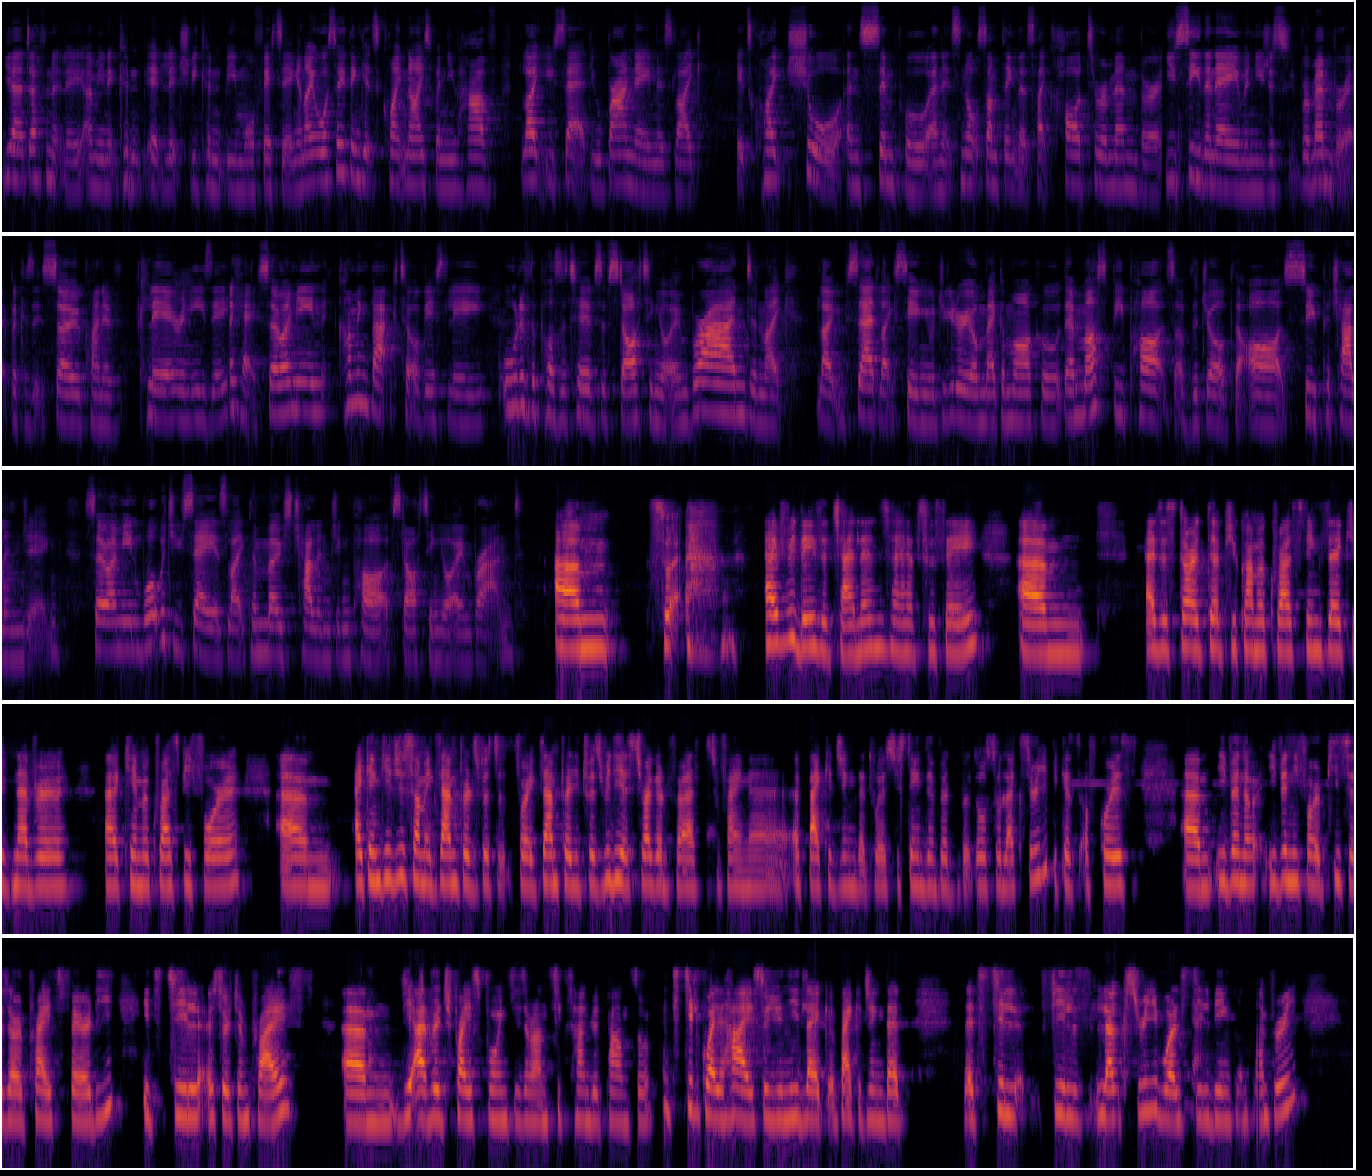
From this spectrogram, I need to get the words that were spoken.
Yeah, definitely. I mean, it couldn't, it literally couldn't be more fitting. And I also think it's quite nice when you have, like you said, your brand name is like, it's quite short and simple and it's not something that's like hard to remember. You see the name and you just remember it because it's so kind of clear and easy. Okay, so I mean, coming back to obviously all of the positives of starting your own brand and like like you've said, like seeing your jewelry on Meghan Markle, there must be parts of the job that are super challenging. So, I mean, what would you say is like the most challenging part of starting your own brand? Um, so, every day is a challenge, I have to say. Um, as a startup, you come across things that you've never uh, came across before. Um, I can give you some examples, but for example, it was really a struggle for us to find a, a packaging that was sustainable but also luxury because, of course, um, even even if our pieces are priced fairly, it's still a certain price. Um, the average price point is around 600 pounds, so it's still quite high. So you need like a packaging that that still feels luxury while still being contemporary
